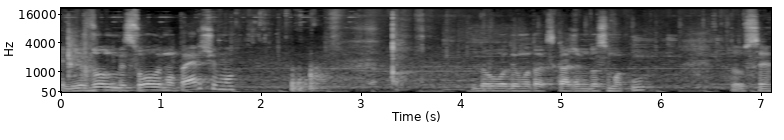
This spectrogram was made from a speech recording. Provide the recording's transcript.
Лізон ми солимо, перчимо. Доводимо, так скажемо, до смаку. То все.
